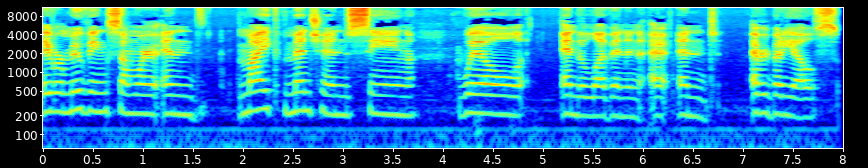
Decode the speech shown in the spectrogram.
they were moving somewhere and Mike mentioned seeing Will and 11 and and everybody else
